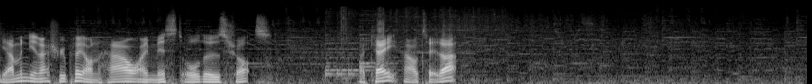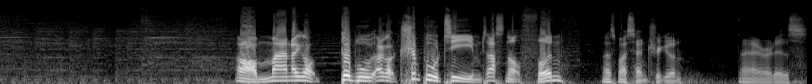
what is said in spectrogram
Yeah, I'm going to need an action replay on how I missed all those shots. Okay, I'll take that. Oh man, I got double, I got triple teamed. That's not fun. That's my sentry gun. There it is.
